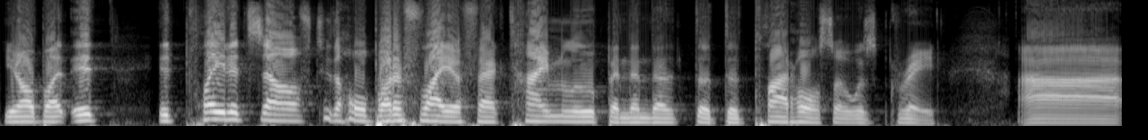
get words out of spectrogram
you know, but it it played itself to the whole butterfly effect, time loop, and then the the, the plot hole. So it was great. Uh,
